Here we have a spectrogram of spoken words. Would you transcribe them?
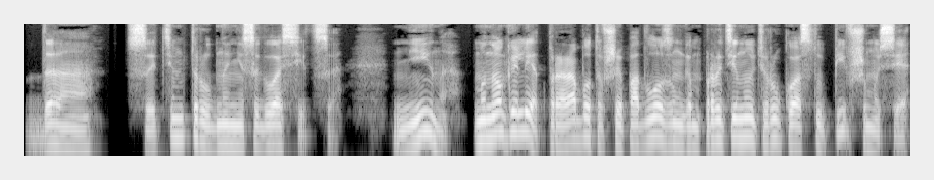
Да, с этим трудно не согласиться. Нина, много лет проработавшая под лозунгом «протянуть руку оступившемуся»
